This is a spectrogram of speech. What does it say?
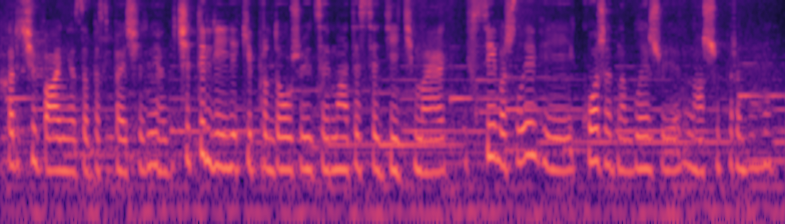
харчування, забезпечення, вчителі, які продовжують займатися дітьми. Всі важливі, і кожен наближує нашу перемогу.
